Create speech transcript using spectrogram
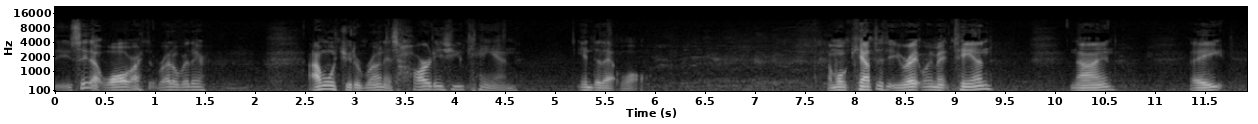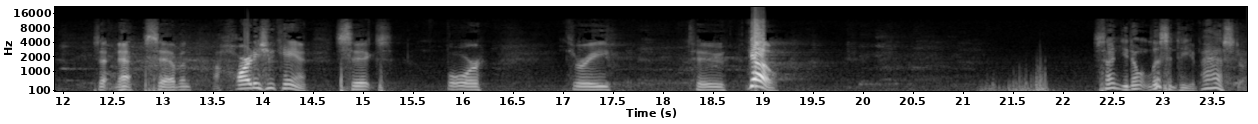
you see that wall right, right over there? I want you to run as hard as you can into that wall. I'm going to count it. You ready? Wait a minute. 10, 9, 8, 7, as hard as you can. 6, 4, 3, 2, go! Son, you don't listen to your pastor.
